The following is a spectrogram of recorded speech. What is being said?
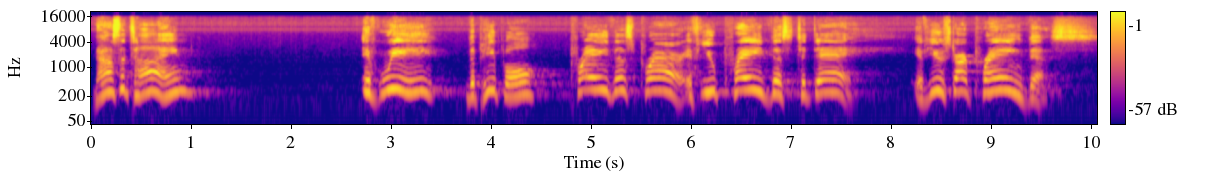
Now's the time. If we, the people, pray this prayer, if you pray this today, if you start praying this,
